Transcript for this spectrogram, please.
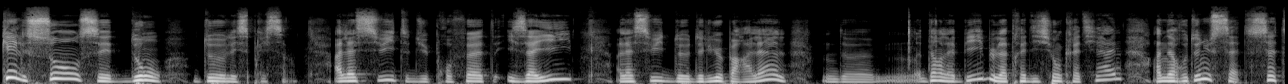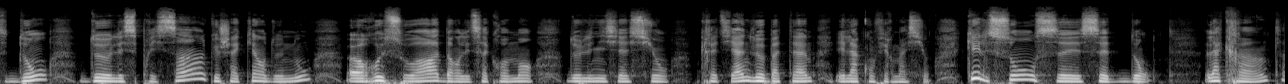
Quels sont ces dons de l'Esprit Saint? À la suite du prophète Isaïe, à la suite de, des lieux parallèles dans la Bible, la tradition chrétienne en a retenu sept, sept dons de l'Esprit Saint que chacun de nous euh, reçoit dans les sacrements de l'initiation chrétienne, le baptême et la confirmation. Quels sont ces sept dons? La crainte,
